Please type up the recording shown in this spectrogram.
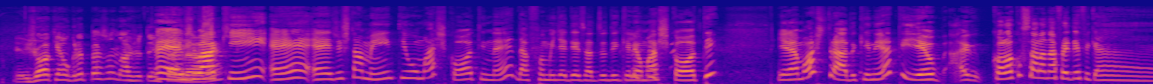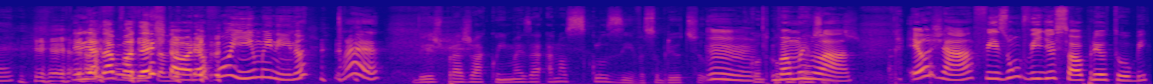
Joaquim é um grande personagem do É, Joaquim né? é, é justamente o mascote, né? Da família de exatos, eu digo que ele é o mascote. E ele é mostrado, que nem a tia. Eu, eu coloco o Sala na frente e fica. Ah. Ele já sabe fazer história. É o fuinho, menina. É. Beijo pra Joaquim, mas a, a nossa exclusiva sobre o YouTube. Hum, um vamos lá. Gente. Eu já fiz um vídeo só pro YouTube.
